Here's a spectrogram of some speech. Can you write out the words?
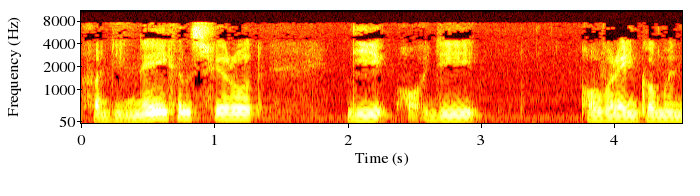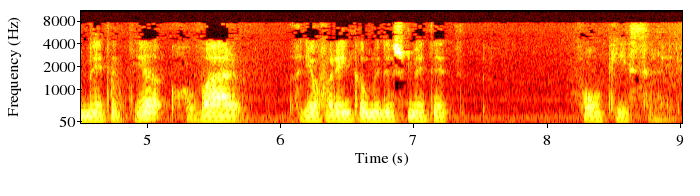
van die negen sferot, die, die overeenkomen met het, ja, waar, die overeenkomen dus met het volk Israël.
